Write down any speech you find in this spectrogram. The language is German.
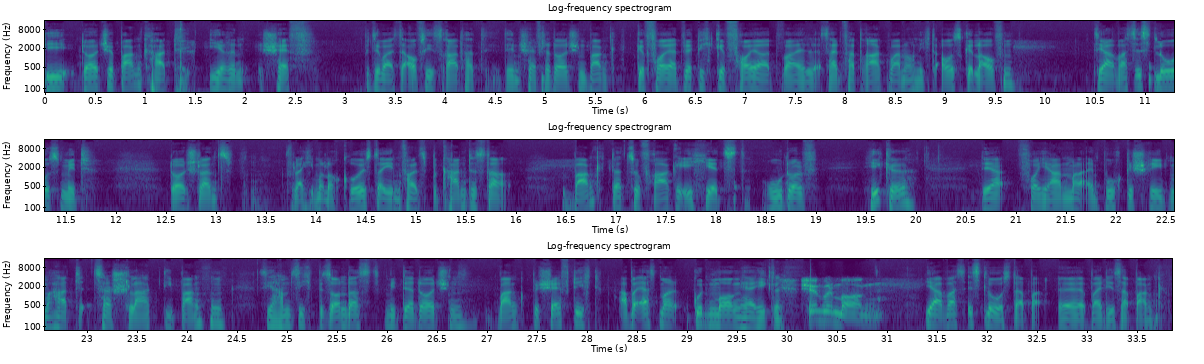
Die Deutsche Bank hat ihren Chef beziehungsweise der Aufsichtsrat hat den Chef der Deutschen Bank gefeuert, wirklich gefeuert, weil sein Vertrag war noch nicht ausgelaufen. Tja, was ist los mit Deutschlands vielleicht immer noch größter, jedenfalls bekanntester Bank? Dazu frage ich jetzt Rudolf Hickel, der vor Jahren mal ein Buch geschrieben hat, Zerschlag die Banken. Sie haben sich besonders mit der Deutschen Bank beschäftigt. Aber erstmal guten Morgen, Herr Hickel. Schönen guten Morgen. Ja, was ist los da äh, bei dieser Bank?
